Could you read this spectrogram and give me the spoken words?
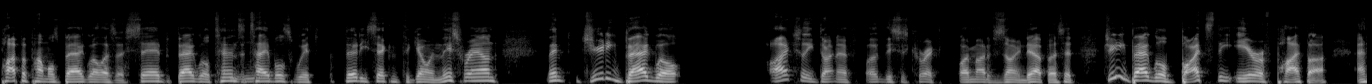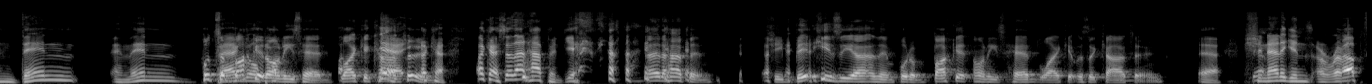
Piper pummels Bagwell, as I said. Bagwell turns Mhm. the tables with 30 seconds to go in this round. Then Judy Bagwell, I actually don't know if uh, this is correct. I might have zoned out, but I said Judy Bagwell bites the ear of Piper and then and then Puts a bucket pop- on his head like a yeah, cartoon. okay, okay, so that happened. Yeah, That happened. She bit his ear and then put a bucket on his head like it was a cartoon. Yeah. Shenanigans erupt.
